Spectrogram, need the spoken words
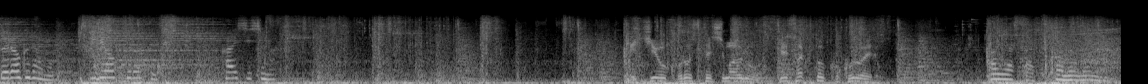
プログラム治療プロセス開始します敵を殺してしまうのは下策と心得ろ。速さこの目に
